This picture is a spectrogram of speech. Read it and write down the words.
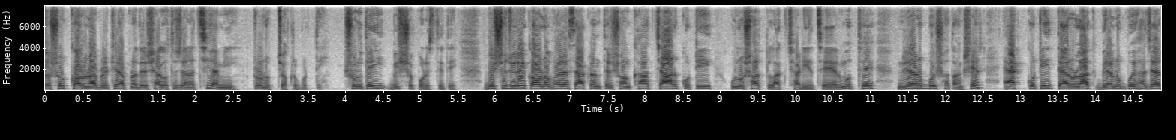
দর্শক, করোনা আপডেটে আপনাদের স্বাগত জানাচ্ছি আমি প্রণব চক্রবর্তী। শুরুতেই বিশ্ব পরিস্থিতি। বিশ্বজুড়ে করোনা ভাইরাসে আক্রান্তের সংখ্যা চার কোটি উনষাট লাখ ছাড়িয়েছে। এর মধ্যে নিরানব্বই শতাংশের এক কোটি তেরো লাখ বিরানব্বই হাজার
